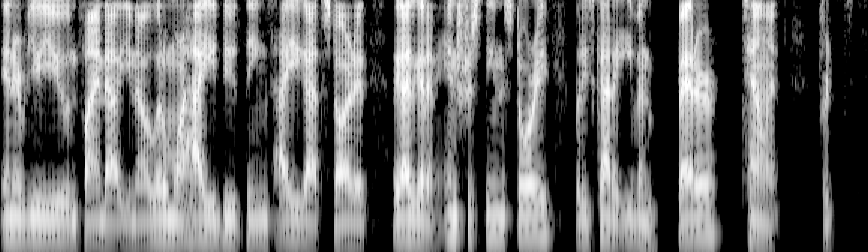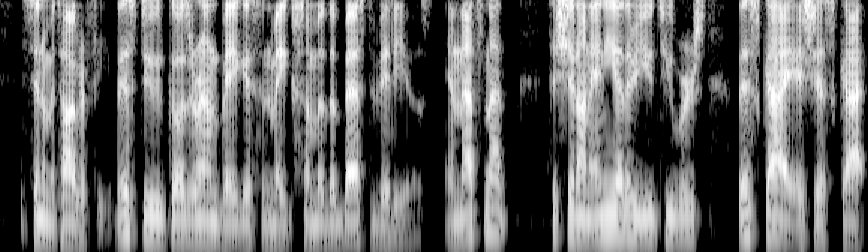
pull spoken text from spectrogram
interview you, and find out, you know, a little more how you do things, how you got started. The guy's got an interesting story, but he's got an even better talent for t- cinematography. This dude goes around Vegas and makes some of the best videos. And that's not to shit on any other YouTubers. This guy has just got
